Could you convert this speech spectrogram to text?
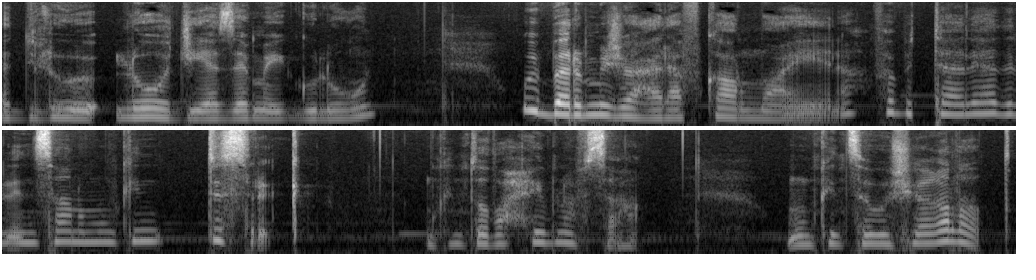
أديولوجيا زي ما يقولون. ويبرمجها على أفكار معينة فبالتالي هذه الإنسانة ممكن تسرق ممكن تضحي بنفسها ممكن تسوي شيء غلط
